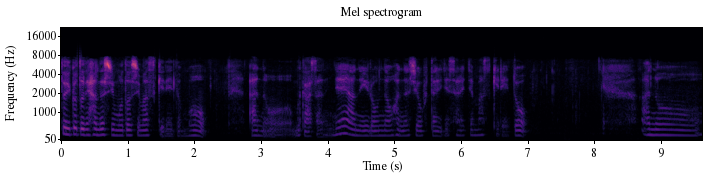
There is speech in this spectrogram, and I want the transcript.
ということで話戻しますけれどもあの向川さんねあのいろんなお話をお二人でされてますけれどあの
